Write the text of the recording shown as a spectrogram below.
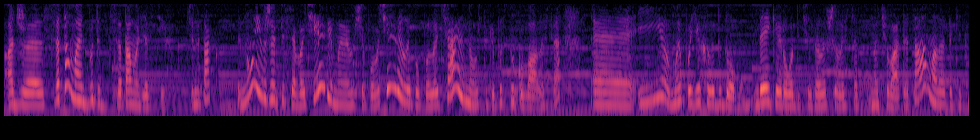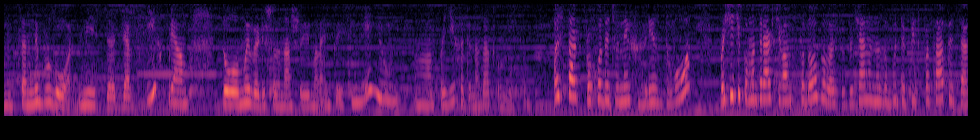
адже свята мають бути святами для всіх, чи не так? Ну і вже після вечері ми ще повечеряли, попили чай, знову ж таки поспілкувалися. Е, і ми поїхали додому. Деякі родичі залишилися ночувати там, але так як це не було місця для всіх, прям то ми вирішили нашою маленькою сім'єю поїхати назад у місто. Ось так проходить у них Різдво. Пишіть у коментарях, чи вам сподобалося. Звичайно, не забудьте підписатися.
